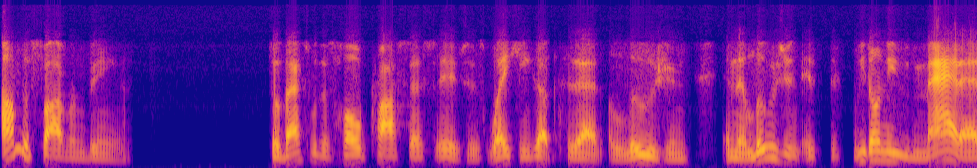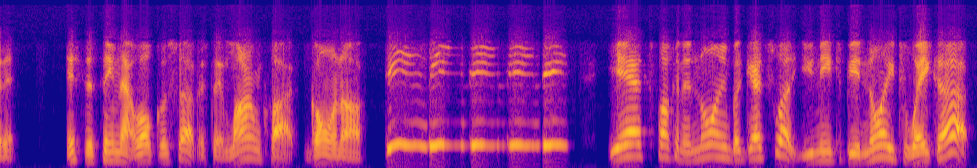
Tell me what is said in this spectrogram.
I'm the sovereign being. So that's what this whole process is, is waking up to that illusion. And the illusion is we don't need to be mad at it. It's the thing that woke us up. It's the alarm clock going off. Ding, ding, ding, ding, ding. Yeah, it's fucking annoying, but guess what? You need to be annoyed to wake up.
